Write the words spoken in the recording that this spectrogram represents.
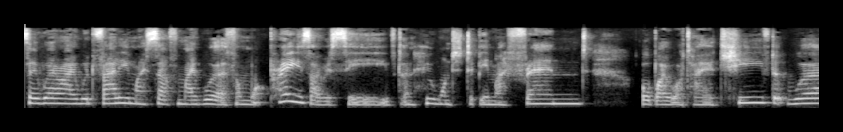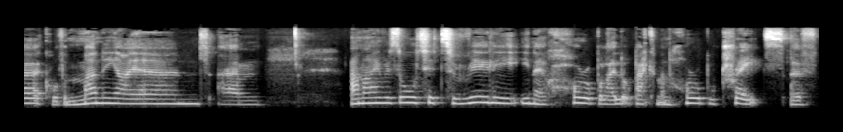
so, where I would value myself and my worth on what praise I received and who wanted to be my friend, or by what I achieved at work or the money I earned. Um, and I resorted to really, you know, horrible, I look back on them, horrible traits of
